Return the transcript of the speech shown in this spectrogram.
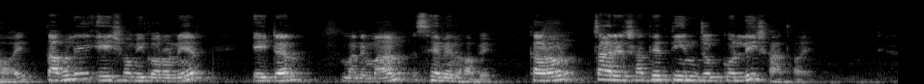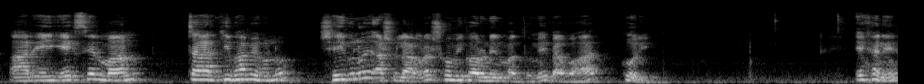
হয় তাহলে এই সমীকরণের এইটার মানে মান সেভেন হবে। কারণ চারের সাথে তিন যোগ করলেই সাত হয়। আর এই এক্সের মান চার কীভাবে হলো, সেইগুলোই আসলে আমরা সমীকরণের মাধ্যমে ব্যবহার করি। এখানে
